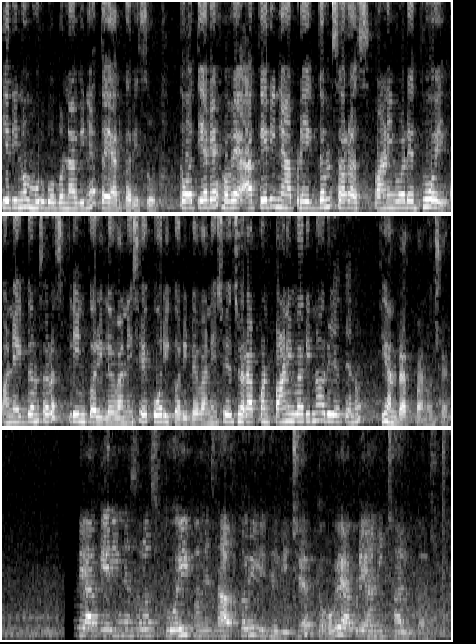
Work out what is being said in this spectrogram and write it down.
કેરીનો મુરબો બનાવીને તૈયાર કરીશું. તો અત્યારે હવે આ કેરીને આપણે એકદમ સરસ પાણી વડે ધોઈ અને એકદમ સરસ ક્લીન કરી લેવાની છે કોરી કરી લેવાની છે. જરા પણ પાણીવાળી ન રહે તેનું ધ્યાન રાખવાનું છે. આપણે આ કેરીને સરસ ધોઈ અને સાફ કરી લીધેલી છે. તો હવે આપણે આની છાલ ઉતારશું.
